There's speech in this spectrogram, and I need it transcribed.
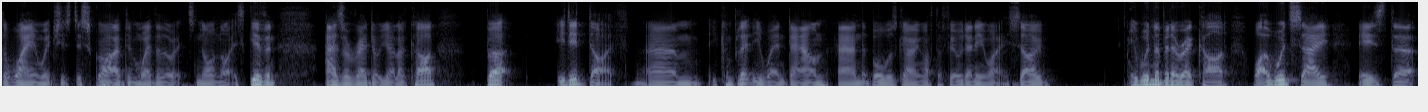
the way in which it's described and whether it's not or not it's given as a red or yellow card. But he did dive. Um, he completely went down, and the ball was going off the field anyway. So it wouldn't have been a red card. What I would say is that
